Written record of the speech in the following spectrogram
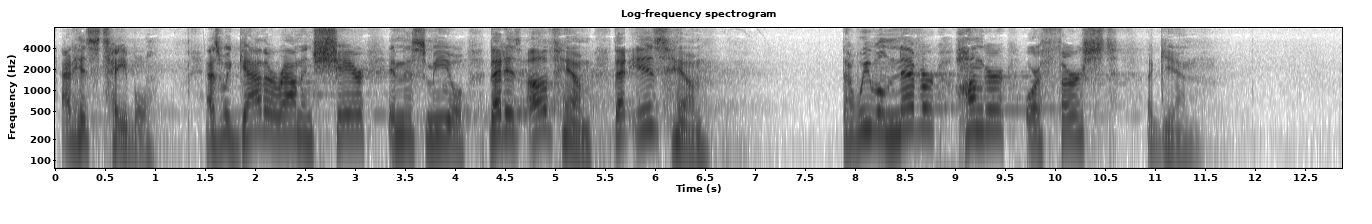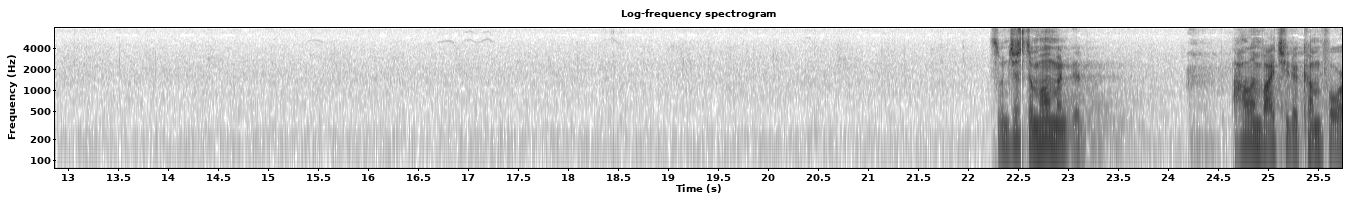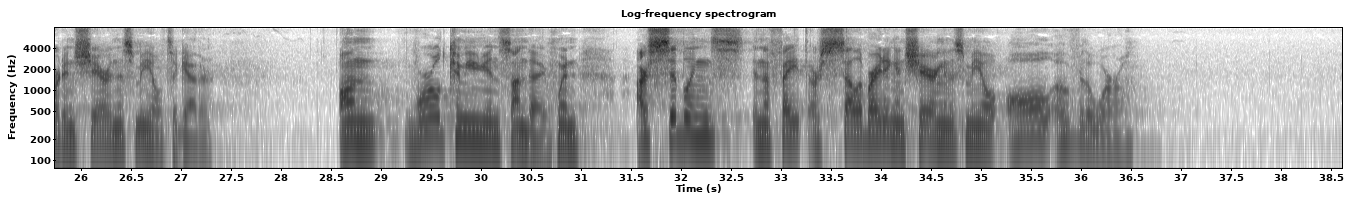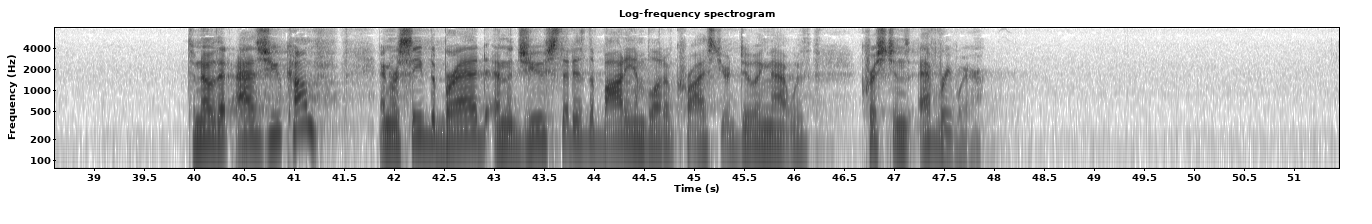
at his table, as we gather around and share in this meal that is of him, that is him, that we will never hunger or thirst again. So, in just a moment, I'll invite you to come forward and share in this meal together. On World Communion Sunday, when our siblings in the faith are celebrating and sharing this meal all over the world, to know that as you come and receive the bread and the juice that is the body and blood of Christ, you're doing that with Christians everywhere.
